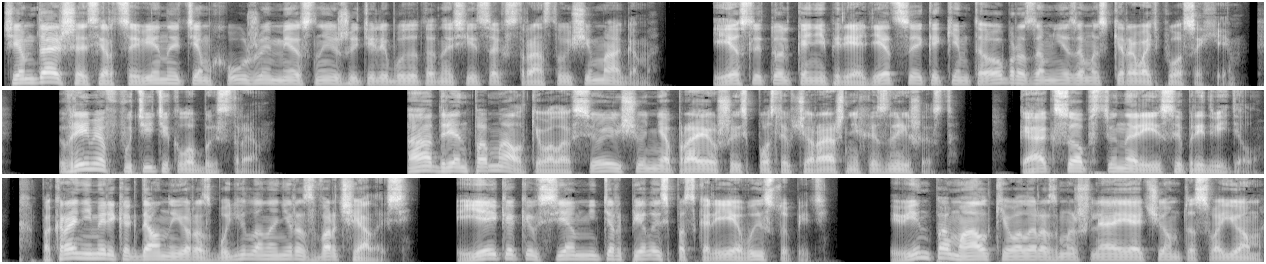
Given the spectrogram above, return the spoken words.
Чем дальше от сердцевины, тем хуже местные жители будут относиться к странствующим магам. Если только не переодеться и каким-то образом не замаскировать посохи. Время в пути текло быстро. Адриан помалкивала, все еще не оправившись после вчерашних излишеств. Как, собственно, Рис и предвидел. По крайней мере, когда он ее разбудил, она не разворчалась. Ей, как и всем, не терпелось поскорее выступить. Вин помалкивала, размышляя о чем-то своем,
